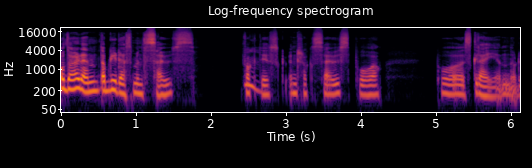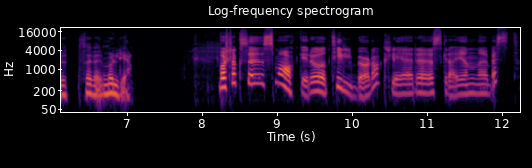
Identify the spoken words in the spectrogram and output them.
Og da, den, da blir det som en saus, faktisk. En slags saus på, på skreien når du serverer mølje. Hva slags eh, smaker og tilbør da kler eh, skreien eh, best?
